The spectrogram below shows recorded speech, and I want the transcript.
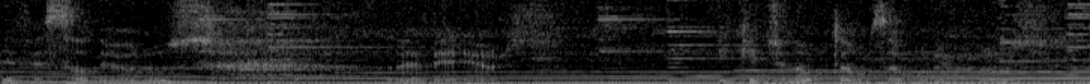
Nefes alıyoruz ve veriyoruz. İkinci noktamıza vuruyoruz.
